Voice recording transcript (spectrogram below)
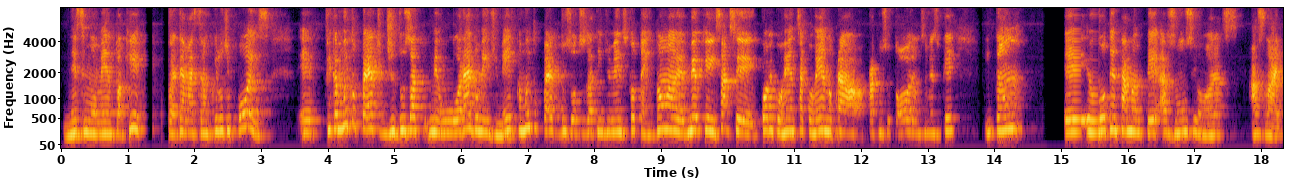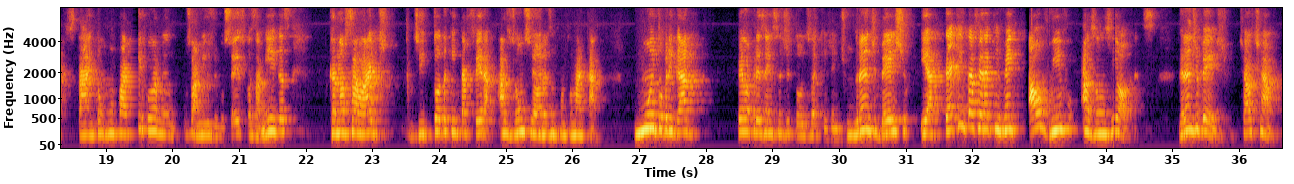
nesse momento aqui, foi até mais tranquilo. Depois, é, fica muito perto de, dos, meu, o horário do meio de meio fica muito perto dos outros atendimentos que eu tenho. Então, é meio que, sabe, você come correndo, sai correndo para consultório, não sei mais o quê. Então, é, eu vou tentar manter às 11 horas as lives, tá? Então, compartilhe com os amigos de vocês, com as amigas, que a nossa live de toda quinta-feira, às 11 horas, enquanto marcado. Muito obrigada pela presença de todos aqui, gente. Um grande beijo e até quinta-feira que vem, ao vivo, às 11 horas. Grande beijo. Tchau, tchau.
